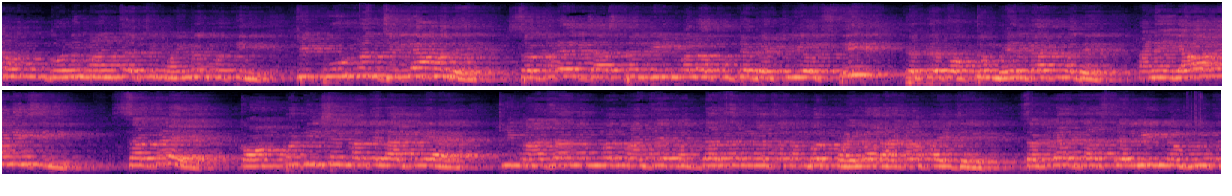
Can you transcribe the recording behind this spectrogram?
दोन दोन्ही माणसाची मेहनत होती की पूर्ण जिल्ह्यामध्ये सगळ्यात जास्त लीड मला कुठे भेटली असती तर ते फक्त मेलघाटमध्ये आणि यावेळी सगळे कॉम्पिटिशनमध्ये लागले आहे की माझा नंबर माझ्या मतदारसंघाचा नंबर पहिला लागला पाहिजे. सगळ्यात जास्त लीड नवनीत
